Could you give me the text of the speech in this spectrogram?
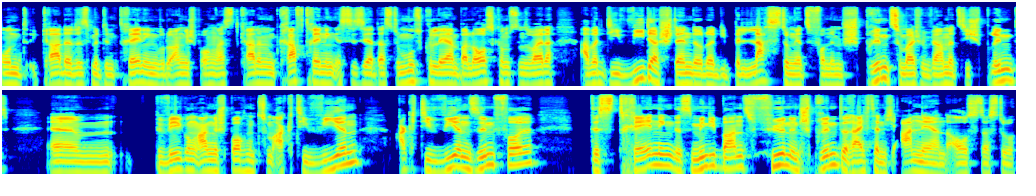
Und gerade das mit dem Training, wo du angesprochen hast, gerade mit dem Krafttraining ist es ja, dass du muskulär in Balance kommst und so weiter. Aber die Widerstände oder die Belastung jetzt von einem Sprint zum Beispiel, wir haben jetzt die Sprint, ähm, angesprochen zum Aktivieren. Aktivieren sinnvoll. Das Training des Minibands für einen Sprint reicht ja nicht annähernd aus, dass du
